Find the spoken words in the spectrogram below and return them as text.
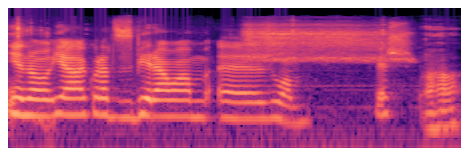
Nie no, ja akurat zbierałam e, złom. Wiesz? Aha.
